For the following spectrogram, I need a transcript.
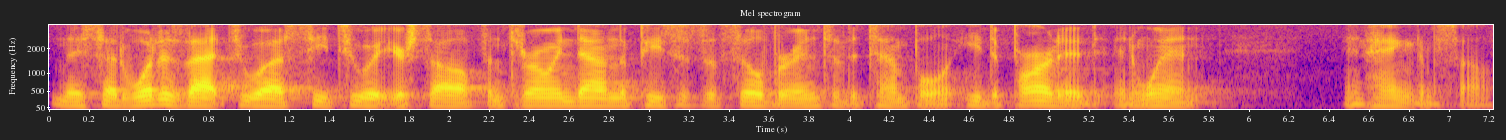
And they said, What is that to us? See to it yourself. And throwing down the pieces of silver into the temple, he departed and went and hanged himself.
